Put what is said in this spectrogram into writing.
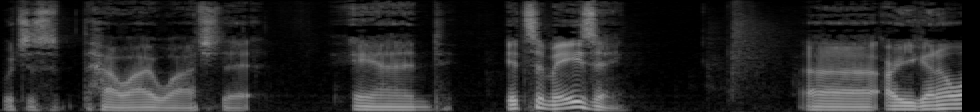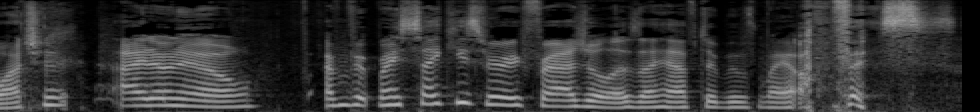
which is how I watched it, and it's amazing. Uh, are you going to watch it? I don't know. I'm, my psyche's very fragile as I have to move my office.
